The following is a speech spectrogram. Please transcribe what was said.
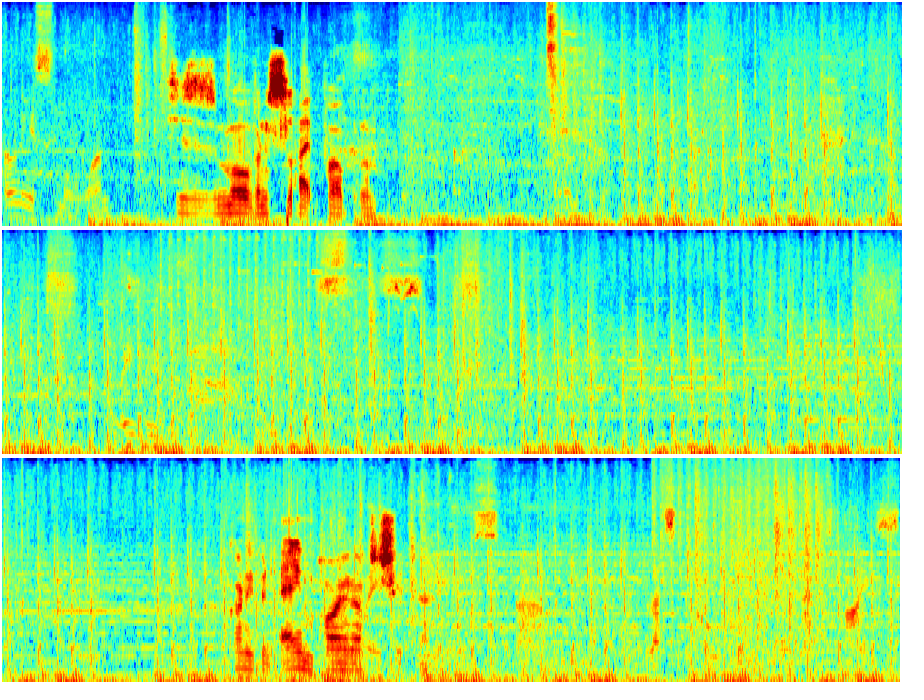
Only a small one. This is more than a slight problem. Can't even aim high enough to shoot good that. um, Lester Coulton for the next heist.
